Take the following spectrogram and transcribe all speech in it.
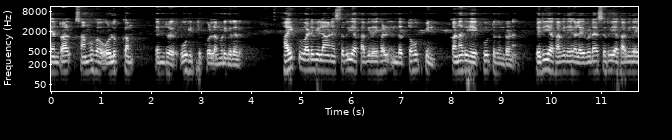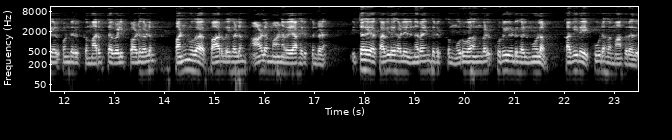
என்றால் சமூக ஒழுக்கம் என்று ஊகித்து கொள்ள முடிகிறது. ஹைக்கு வடிவிலான சிறிய கவிதைகள் இந்த தொகுப்பின் கனதியை கூட்டுகின்றன. பெரிய கவிதைகளை விட சிறிய கவிதைகள் கொண்டிருக்கும் அர்த்த வெளிப்பாடுகளும் பன்முக பார்வைகளும் ஆழமானவையாக இருக்கின்றன. இத்தகைய கவிதைகளில் நிறைந்திருக்கும் உருவகங்கள் குறியீடுகள் மூலம் கவிதை கூடகமாகிறது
